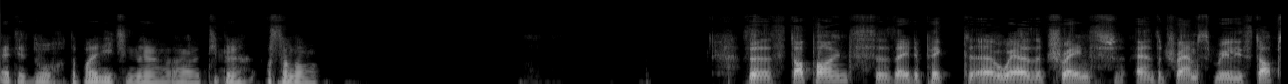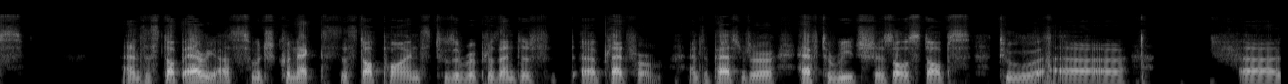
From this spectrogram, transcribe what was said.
эти двух дополнительные типы остановок. The stop points, they depict uh, where the trains and the trams really stops, and the stop areas, which connect the stop points to the representative uh, platform. and the passenger have to reach those stops to uh, uh,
